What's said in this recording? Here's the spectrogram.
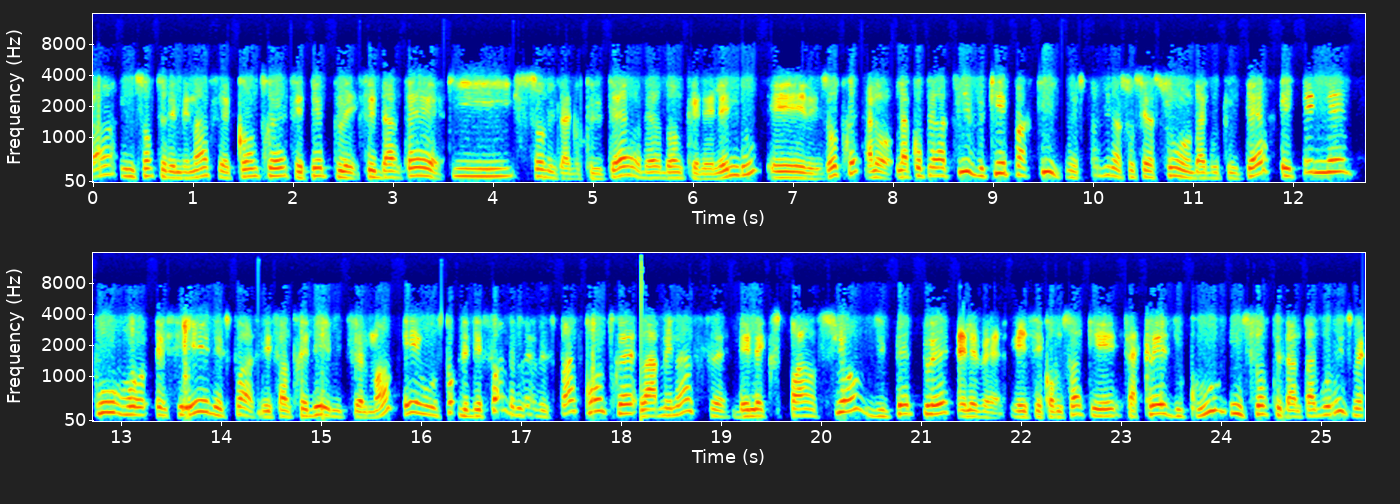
temps une sorte de menace contre ces peuples sédentaires qui sont les agriculteurs, donc les Lendou et les autres. Alors, la coopérative qui est partie, n'est-ce pas, d'une association d'agriculteurs étaient nés pour essayer, n'est-ce de s'entraider mutuellement et de défendre leurs espaces contre la menace de l'expansion du peuple éleveur. Et c'est comme ça que ça crée du coup une sorte d'antagonisme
